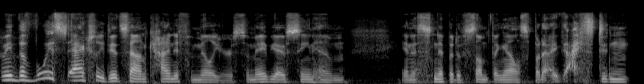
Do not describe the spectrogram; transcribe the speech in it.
I mean, the voice actually did sound kind of familiar, so maybe I've seen him in a snippet of something else, but I, I just didn't.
